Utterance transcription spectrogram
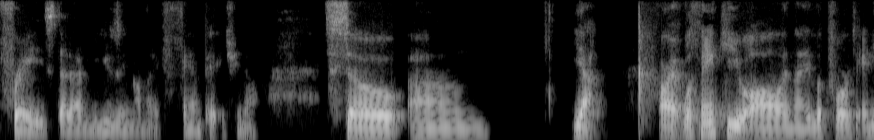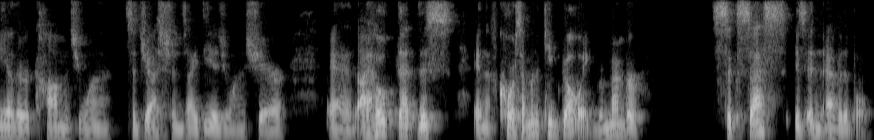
phrase that I'm using on my fan page. You know, so um, yeah. All right. Well, thank you all, and I look forward to any other comments you want to, suggestions, ideas you want to share. And I hope that this, and of course, I'm going to keep going. Remember, success is inevitable.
